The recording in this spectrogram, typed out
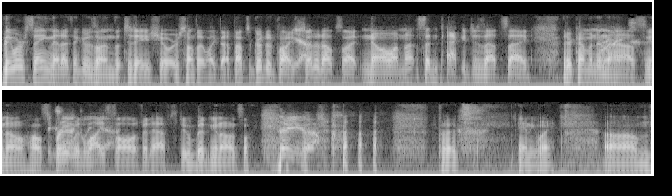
they were saying that. I think it was on the Today Show or something like that. That's good advice. Yeah. Set it outside. No, I'm not sending packages outside. They're coming in the house. You know, I'll spray it with Exactly, yeah. Lysol if it has to. But you know, it's like. There you go. but anyway, um,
